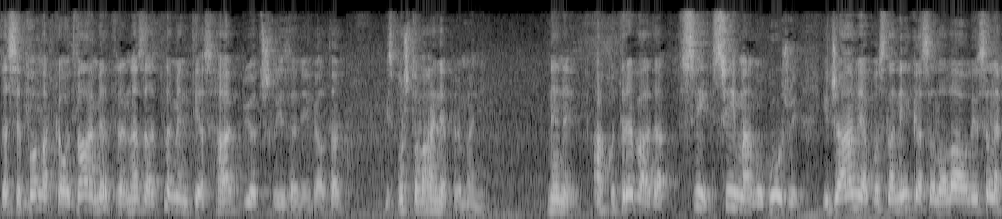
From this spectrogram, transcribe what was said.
da se pomakao dva metra nazad, plementi ashabi bi otišli iza njega, ali tako? Iz poštovanja prema njemu. Ne, ne, ako treba da svi, svi imamo gužvi i džamija poslanika sallallahu alaihi sallam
